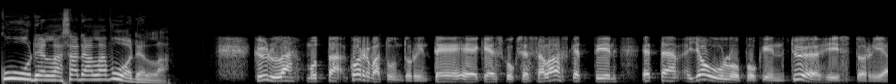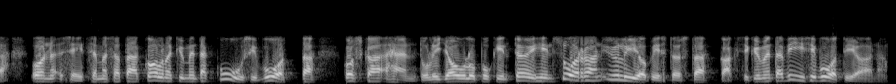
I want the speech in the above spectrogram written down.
kuudella sadalla vuodella. Kyllä, mutta Korvatunturin TE-keskuksessa laskettiin, että joulupukin työhistoria on 736 vuotta, koska hän tuli joulupukin töihin suoraan yliopistosta 25-vuotiaana.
